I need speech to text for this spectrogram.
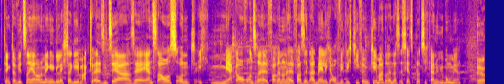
ich denke, da wird es nachher noch eine Menge Gelächter geben. Aktuell sieht es sehr, sehr ernst aus und ich merke auch, unsere Helferinnen und Helfer sind allmählich auch wirklich tief im Thema drin. Das ist jetzt plötzlich keine Übung mehr. Ja,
